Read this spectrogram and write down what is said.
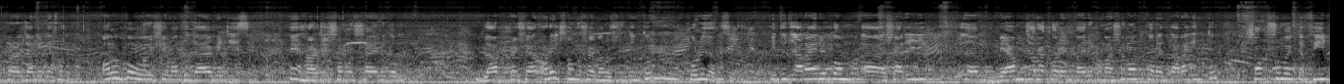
আপনারা জানেন এখন অল্প বয়সে মানুষ ডায়াবেটিস হ্যাঁ হার্টের সমস্যা, এরকম ব্লাড প্রেশার অনেক সমস্যায় মানুষ কিন্তু পড়ে যাচ্ছে। কিন্তু যারা এরকম শারীরিক ব্যায়াম যারা করেন বা এরকম মার্শাল আর্ট করেন, তারা কিন্তু সবসময় একটা ফিট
